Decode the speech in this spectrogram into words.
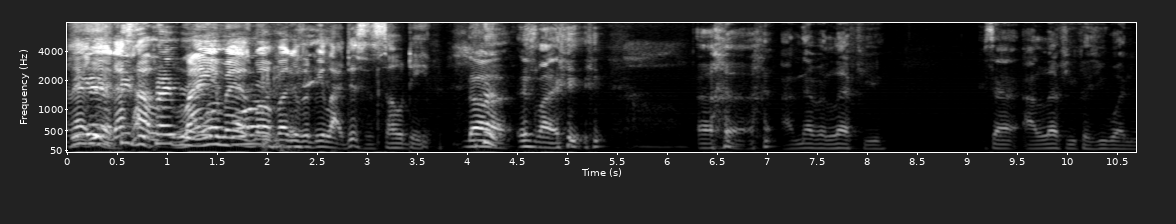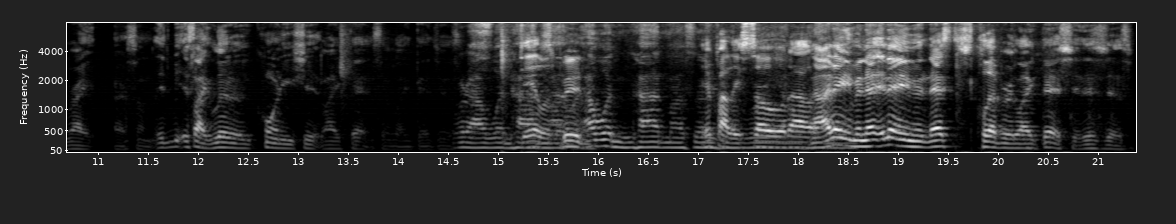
That- He yeah, that's how of paper lame ass bar. motherfuckers would be like, this is so deep. Nah, it's like uh, I never left you. He said I left you because you wasn't right or something. It, it's like little corny shit like that, stuff like that. Just Or I wouldn't hide. Spitting. My, I wouldn't hide myself. It probably sold wouldn't out. Nah, it ain't even that. It ain't even that's clever like that shit. It's just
